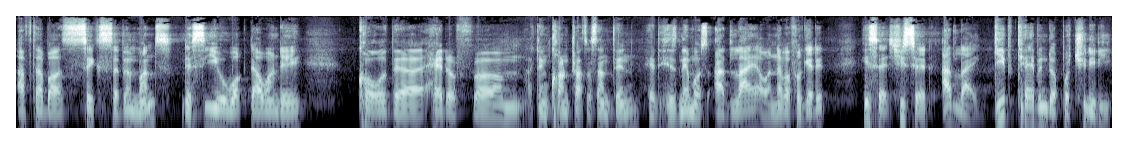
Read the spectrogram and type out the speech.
After about six, seven months, the CEO walked out one day, called the head of, um, I think, contracts or something. His name was Adlai, I'll never forget it. He said, she said, Adlai, give Kevin the opportunity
